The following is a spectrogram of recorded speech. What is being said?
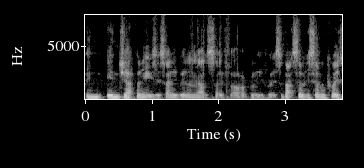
in in Japanese. It's only been announced so far, I believe, but it's about seventy-seven quid.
